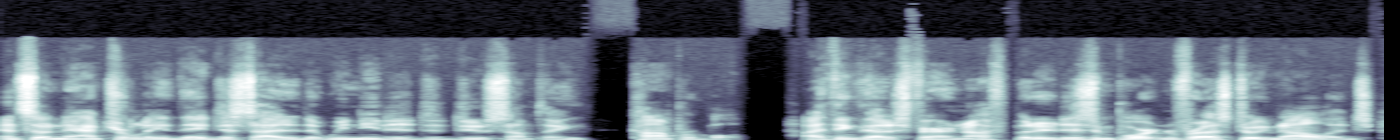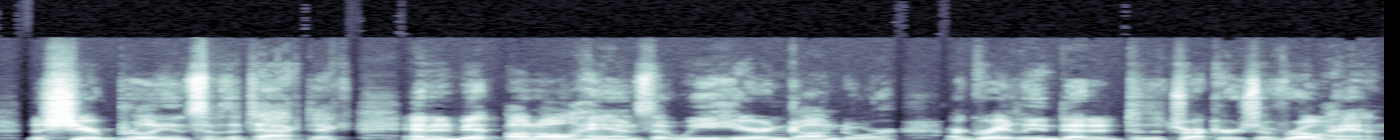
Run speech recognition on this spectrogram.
and so naturally they decided that we needed to do something comparable. I think that is fair enough, but it is important for us to acknowledge the sheer brilliance of the tactic and admit on all hands that we here in Gondor are greatly indebted to the truckers of Rohan.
